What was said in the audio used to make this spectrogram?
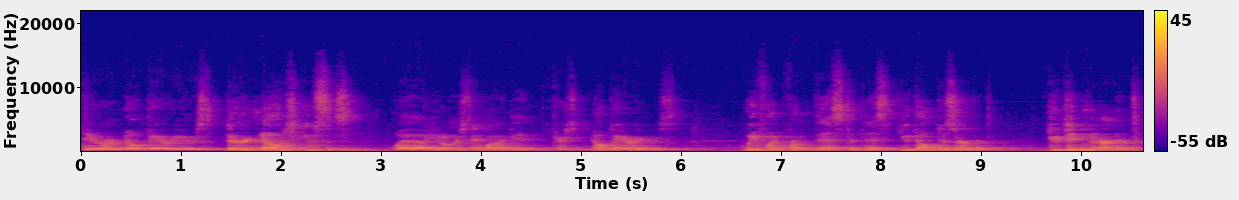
There are no barriers. There are no excuses. Well, you don't understand what I did. There's no barriers. We've went from this to this. You don't deserve it. You didn't earn it.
